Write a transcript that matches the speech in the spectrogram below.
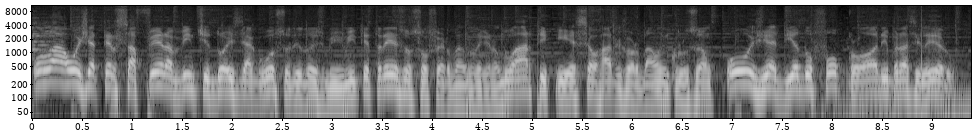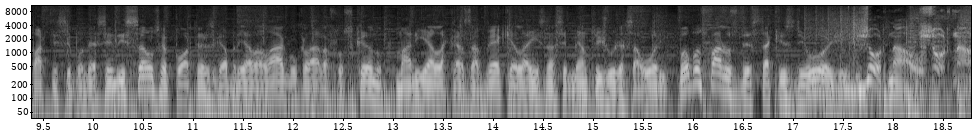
Olá, hoje é terça-feira, 22 de agosto de 2023. Eu sou Fernando Negrão Duarte e esse é o Rádio Jornal Inclusão. Hoje é dia do folclore brasileiro. Participam dessa edição os repórteres Gabriela Lago, Clara Foscano, Mariela Casavecchia, Laís Nascimento e Júlia Saori. Vamos para os destaques de hoje. Jornal. Jornal.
